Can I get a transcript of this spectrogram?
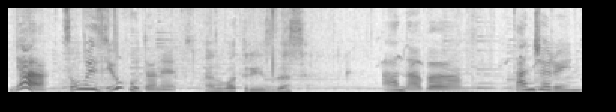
yeah, it's always you who done it. And what tree is this? Another tangerine.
